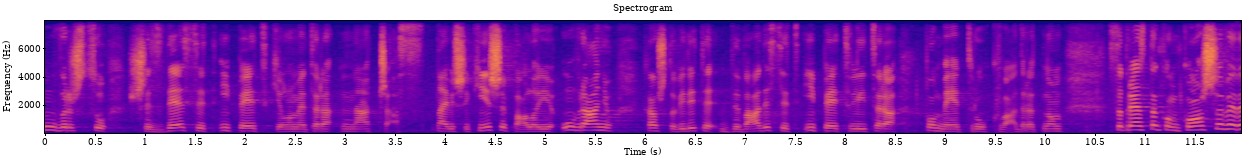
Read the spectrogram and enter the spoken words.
u vršcu 65 km na čas. Najviše kiše palo je u Vranju, kao što vidite 25 litara po metru kvadratnom. Sa prestankom košave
